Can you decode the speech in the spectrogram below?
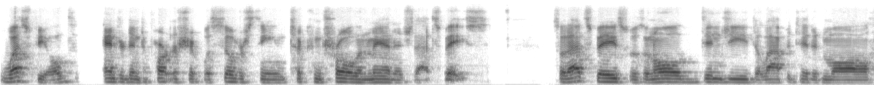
Westfield entered into partnership with Silverstein to control and manage that space. So that space was an old, dingy, dilapidated mall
